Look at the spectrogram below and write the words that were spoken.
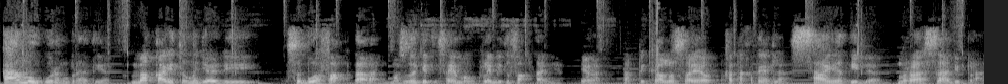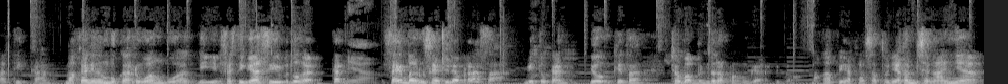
kamu kurang perhatian maka itu menjadi sebuah fakta kan. Maksudnya kita, saya mengklaim itu faktanya ya nggak tapi kalau saya kata-katanya adalah saya tidak merasa diperhatikan maka ini membuka ruang buat diinvestigasi betul nggak? Kan Iya. saya baru saya tidak merasa gitu kan? Yuk kita coba bener apa enggak gitu. Maka pihak yang satunya kan bisa nanya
